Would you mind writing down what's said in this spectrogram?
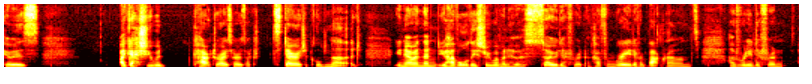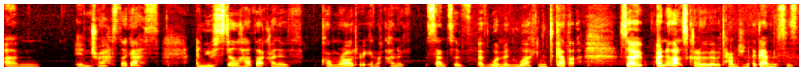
who is, I guess you would characterize her as like a stereotypical nerd, you know, and then you have all these three women who are so different and come from really different backgrounds, have really different um interests, I guess, and you still have that kind of camaraderie and that kind of sense of, of women working together. So I know that's kind of a bit of a tangent. Again, this is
